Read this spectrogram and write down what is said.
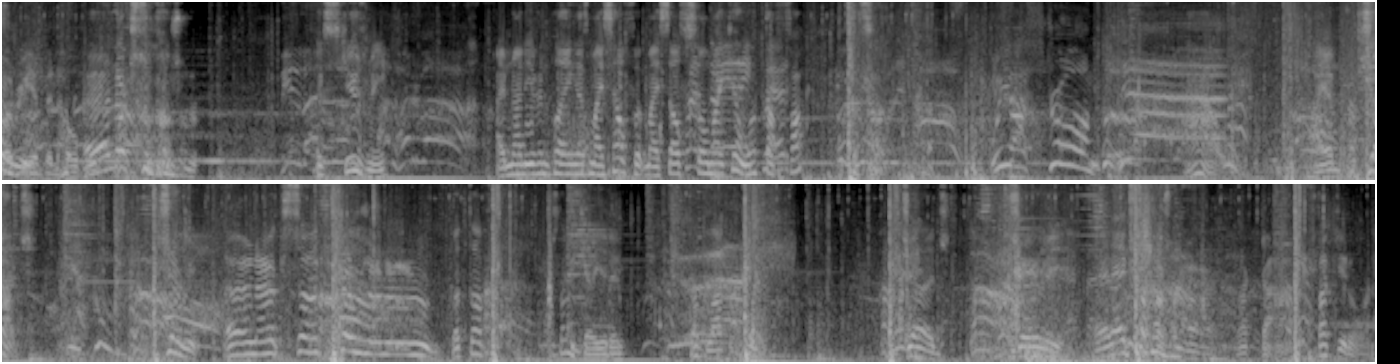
what we have been hoping and for. execution. Excuse me. I'm not even playing as myself, but myself stole my kill. What the fuck? We are strong! Ow. I am judge. Jury and execution. What the? Just let me kill you, dude. Don't block me. Judge, jury, and executioner. What the fuck you doing?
